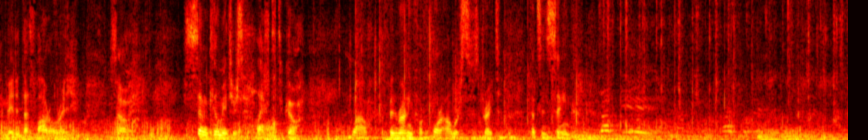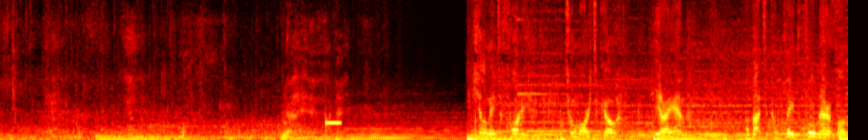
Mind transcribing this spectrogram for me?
I made it that far already. So, seven kilometers left to go. Wow, I've been running for four hours straight. That's insane. Kilometer 40, two more to go. Here I am, about to complete full marathon,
